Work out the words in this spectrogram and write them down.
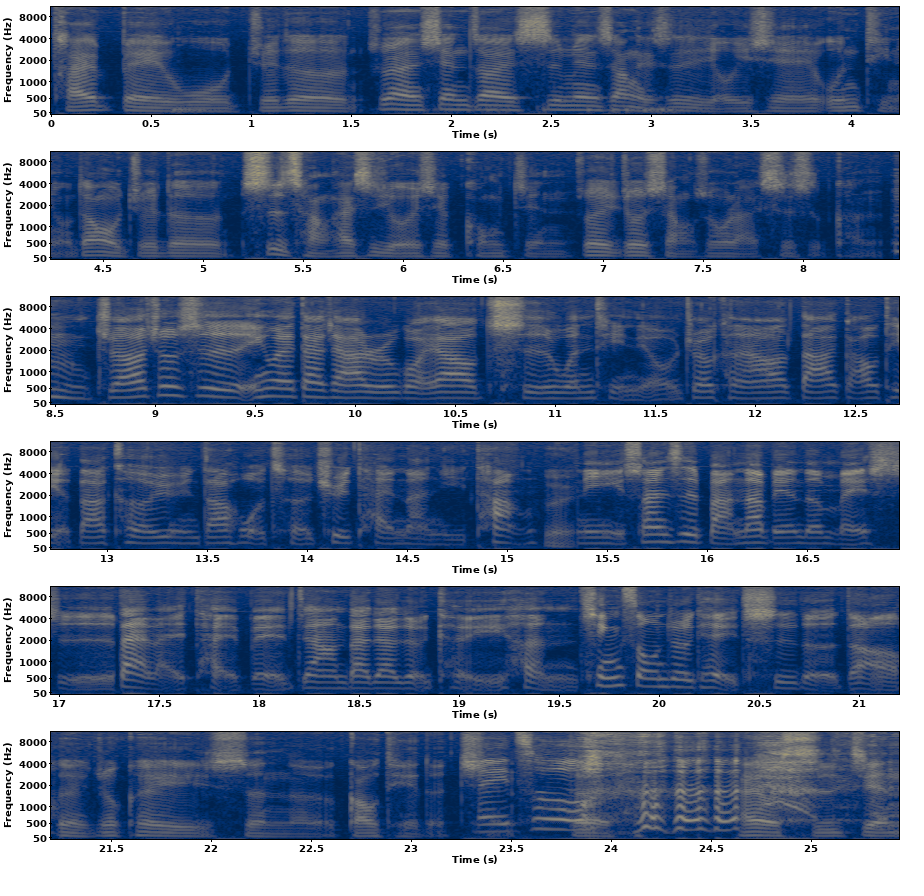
台北，我觉得虽然现在市面上也是有一些温体牛，但我觉得市场还是有一些空间，所以就想说来试试看。嗯，主要就是因为大家如果要吃温体牛，就可能要搭高铁、搭客运、搭火车去台南一趟。对，你算是把那边的美食带来台北，这样大家就可以很轻松就可以吃得到。对，就可以省了高铁的钱。没错，还有时间，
